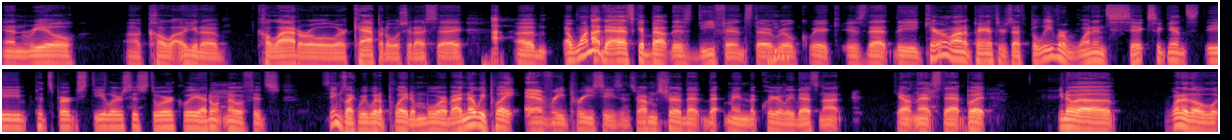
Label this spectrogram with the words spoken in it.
and real, uh, coll- you know, collateral or capital, should I say? I- um, I wanted I- to ask about this defense though, Mhm. real quick. Is that the Carolina Panthers? I believe are one in six against the Pittsburgh Steelers historically. I don't know if it's seems like we would have played them more, but I know we play every preseason, so I'm sure that that I mean that clearly that's not counting that stat. But you know, uh, one of the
